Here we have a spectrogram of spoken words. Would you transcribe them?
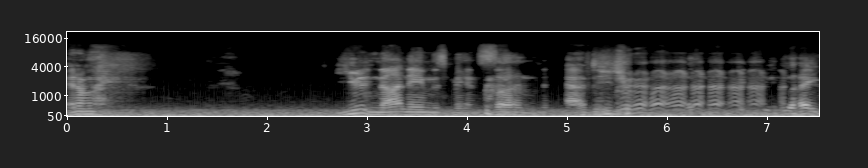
and I'm like, you did not name this man's son after you. like,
